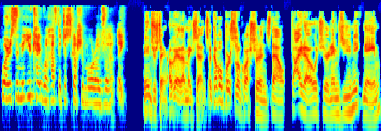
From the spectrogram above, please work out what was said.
Whereas in the UK, we'll have the discussion more overtly. Interesting. Okay, that makes sense. A couple personal questions. Now, Dido, which your name is a unique name,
